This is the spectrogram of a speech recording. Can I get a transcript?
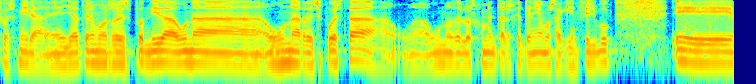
Pues mira, eh, ya tenemos respondida una, una respuesta a, uno de los comentarios que teníamos aquí en Facebook. Eh,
